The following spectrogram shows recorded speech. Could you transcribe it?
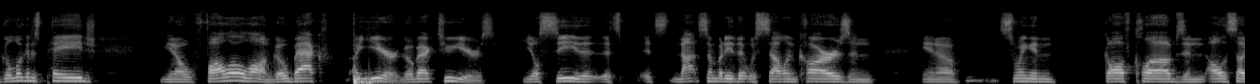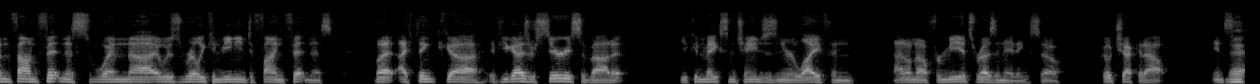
Go look at his page, you know, follow along, go back a year, go back two years. You'll see that it's, it's not somebody that was selling cars and, you know, swinging golf clubs and all of a sudden found fitness when uh, it was really convenient to find fitness. But I think uh, if you guys are serious about it, you can make some changes in your life. And I don't know, for me, it's resonating. So go check it out. Yeah,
